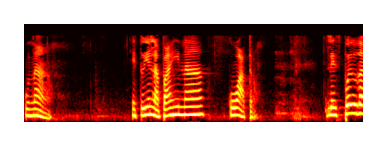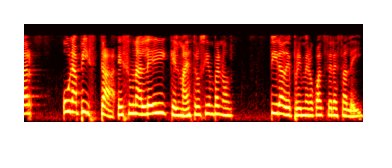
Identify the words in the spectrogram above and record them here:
una, estoy en la página 4. Les puedo dar una pista. Es una ley que el maestro siempre nos tira de primero. ¿Cuál será esa ley?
